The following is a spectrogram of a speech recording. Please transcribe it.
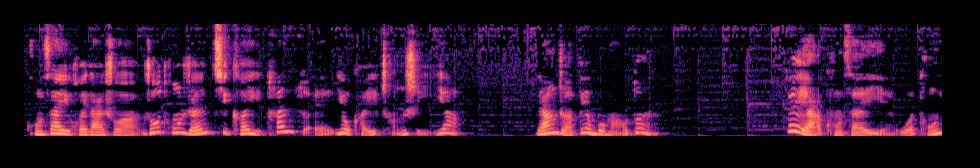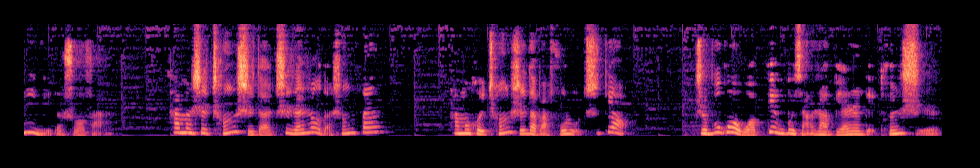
孔塞伊回答说：“如同人既可以贪嘴，又可以诚实一样，两者并不矛盾。”对呀，孔塞伊，我同意你的说法。他们是诚实的吃人肉的生番，他们会诚实的把俘虏吃掉。只不过我并不想让别人给吞食，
